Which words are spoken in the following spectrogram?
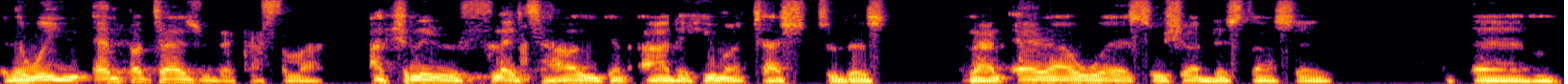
the way you empathize with the customer actually reflects how you can add a human touch to this in an era where social distancing, um,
